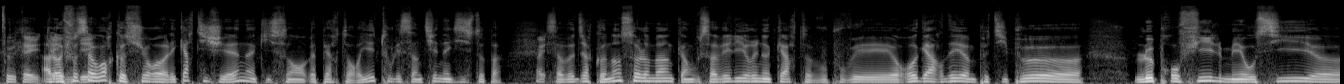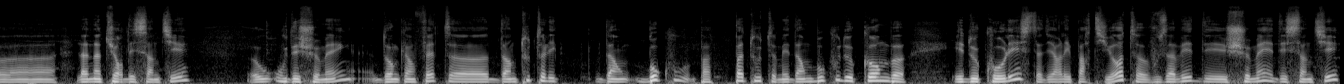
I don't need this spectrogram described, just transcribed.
que Alors il faut savoir que sur euh, les cartes IGN qui sont répertoriées, tous les sentiers n'existent pas. Ça veut dire que non seulement quand vous savez lire une carte, vous pouvez regarder un petit peu euh, le profil, mais aussi euh, la nature des sentiers ou, des chemins. Donc en fait, dans toutes les dans beaucoup, pas, pas toutes, mais dans beaucoup de combes et de coller, c'est-à-dire les parties hautes, vous avez des chemins et des sentiers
